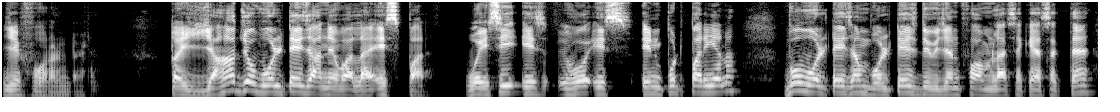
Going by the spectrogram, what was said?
ये 400 तो यहाँ जो वोल्टेज आने वाला है, इस पर वो इसी इस, वो इस इनपुट पर ही है ना? वो वोल्टेज हम वोल्टेज डिवीज़न फॉर्मूला से कह सकते हैं।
